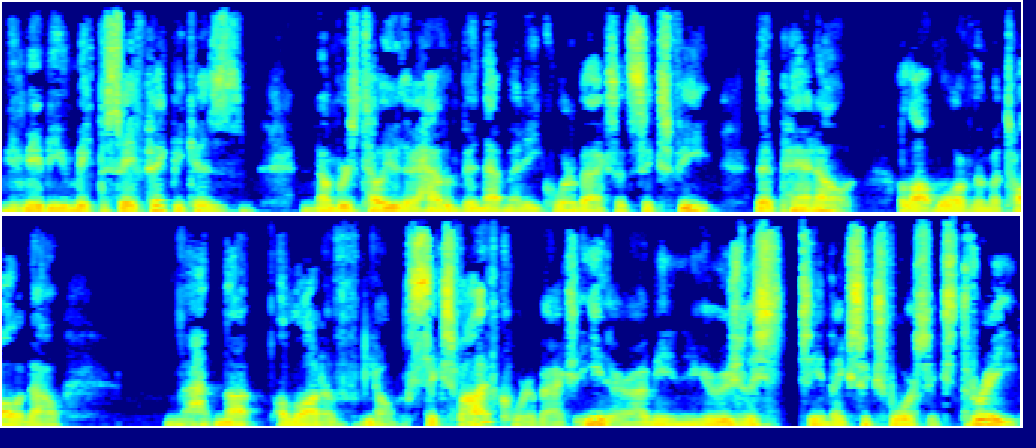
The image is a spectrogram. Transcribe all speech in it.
maybe you make the safe pick because numbers tell you there haven't been that many quarterbacks at six feet that pan out. A lot more of them are taller. Now, not, not a lot of you know six five quarterbacks either. I mean, you're usually seeing like six four, six three.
